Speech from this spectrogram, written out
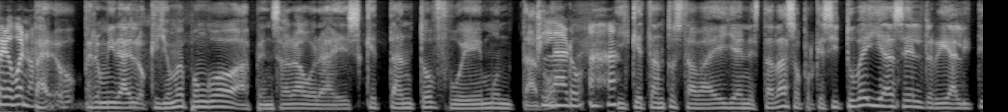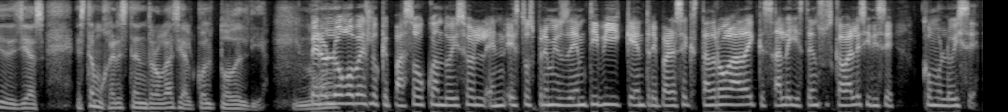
Pero bueno, Pero, pero mira, lo que yo me pongo a pensar ahora es qué tanto fue montado. Claro, ajá. Y qué tanto estaba ella en estadazo. Porque si tú veías el reality, decías, esta mujer está en drogas y alcohol todo el día. ¿no? Pero luego ves lo que pasó cuando hizo el- en estos premios de MTV, que entra y parece que está drogada y que sale y está en sus cabales y dice, ¿cómo lo hice?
